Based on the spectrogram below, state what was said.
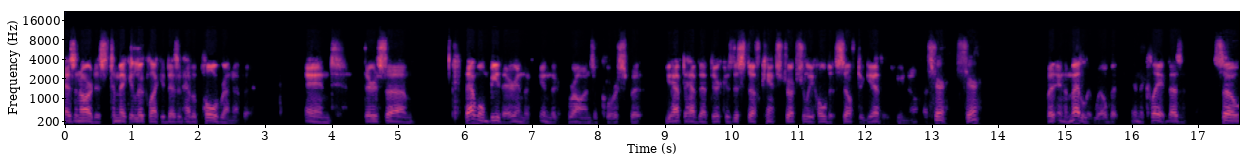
as an artist to make it look like it doesn't have a pole run up it. And there's um, that won't be there in the in the bronze, of course, but you have to have that there because this stuff can't structurally hold itself together. You know. Sure, sure. But in the metal it will, but in the clay it doesn't. So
